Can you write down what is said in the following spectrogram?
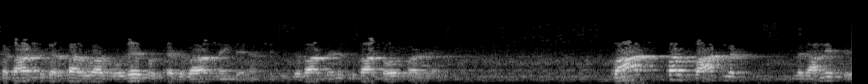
कटाक्ष करता हुआ बोले तो उसका जवाब नहीं देना चाहिए। जवाब देने से बात और बढ़ जाए बात पर बात लगाने से,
